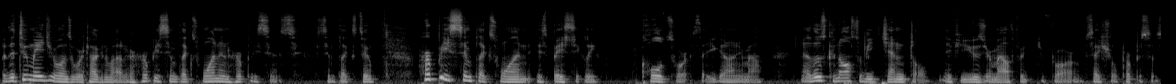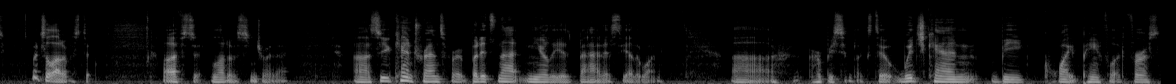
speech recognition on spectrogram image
but the two major ones we're talking about are herpes simplex 1 and herpes simplex 2. Herpes simplex 1 is basically cold sores that you get on your mouth. Now, those can also be genital if you use your mouth for, for sexual purposes, which a lot of us do. A lot of us, a lot of us enjoy that. Uh, so you can transfer it, but it's not nearly as bad as the other one, uh, herpes simplex 2, which can be quite painful at first,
